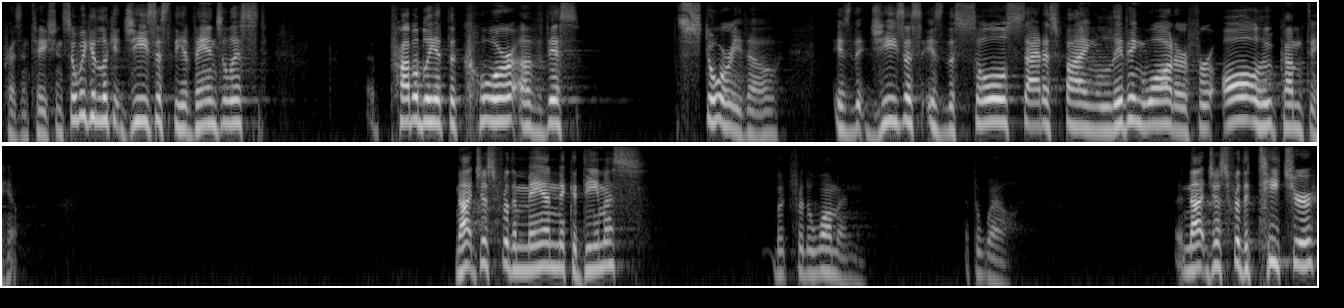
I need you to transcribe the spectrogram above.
presentation. So we could look at Jesus, the evangelist. Probably at the core of this story, though, is that Jesus is the soul satisfying living water for all who come to him. Not just for the man Nicodemus, but for the woman at the well. Not just for the teacher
